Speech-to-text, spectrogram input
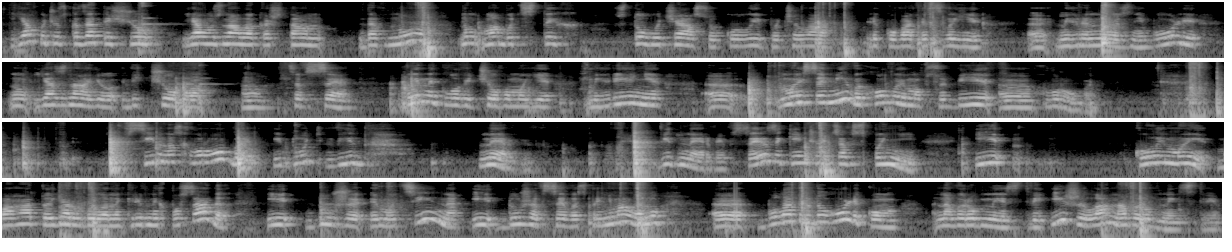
Я хочу сказати, що я узнала каштан давно, ну, мабуть, з тих з того часу, коли почала лікувати свої е, мігренозні болі. Ну, я знаю, від чого е, це все виникло, від чого мої мігрені. Е, Ми самі виховуємо в собі е, хвороби. Всі в нас хвороби йдуть від нервів. Від нервів. Все закінчується в спині. І коли ми багато, я робила на керівних посадах і дуже емоційна, і дуже все восприймала. Ну, е, була трудоголіком на виробництві і жила на виробництві.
